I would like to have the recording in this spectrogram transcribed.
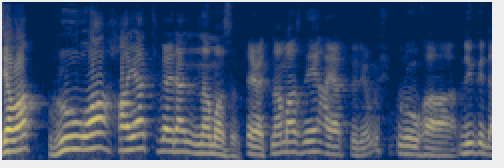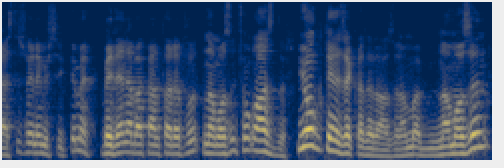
Cevap ruha hayat veren namazın. Evet namaz neye hayat veriyormuş? Ruha. Dünkü derste söylemiştik değil mi? Bedene bakan tarafı namazın çok azdır. Yok denecek kadar azdır ama namazın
